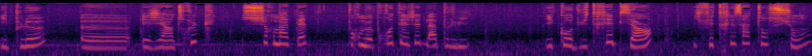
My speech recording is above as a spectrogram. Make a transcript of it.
il pleut et j'ai un truc sur ma tête pour me protéger de la pluie. Il conduit très bien, il fait très attention,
